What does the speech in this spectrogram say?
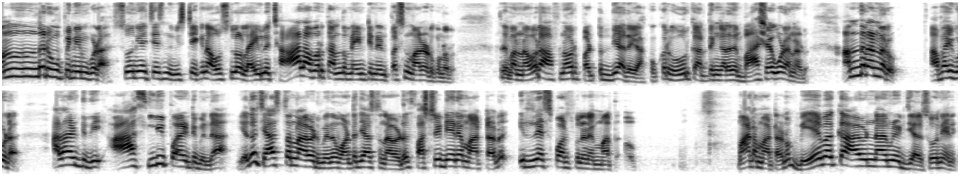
అందరి ఒపీనియన్ కూడా సోనియా చేసిన మిస్టేక్ని హౌస్లో లైవ్లో చాలా వరకు అందరూ నైంటీ నైన్ పర్సెంట్ మాట్లాడుకున్నారు. అది one hour half an hour పట్టుద్ది అది ఆ ఊరికి అర్థం కాలేదని భాష కూడా అన్నాడు. అందరూ అన్నారు అబ్బాయి కూడా. అలాంటిది ఆ సిల్లీ పాయింట్ మీద ఏదో చేస్తున్న ఆవిడ మీద వంట చేస్తున్న ఆవిడ ఫస్ట్ డేనే మాట్లాడు ఇర్రెస్పాన్సిబుల్ అనే మాట మాట మాట్లాడడం బేబక్క ఆవిడ నామినేట్ చేయాలి సోనియాని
